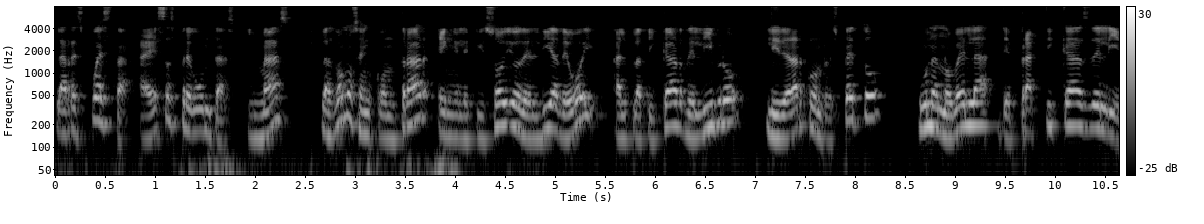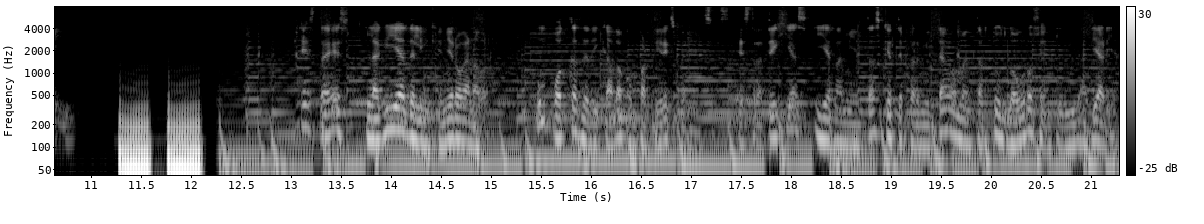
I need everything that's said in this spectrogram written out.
La respuesta a esas preguntas y más las vamos a encontrar en el episodio del día de hoy al platicar del libro Liderar con respeto una novela de prácticas de Lean. Esta es La Guía del Ingeniero Ganador, un podcast dedicado a compartir experiencias, estrategias y herramientas que te permitan aumentar tus logros en tu vida diaria.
